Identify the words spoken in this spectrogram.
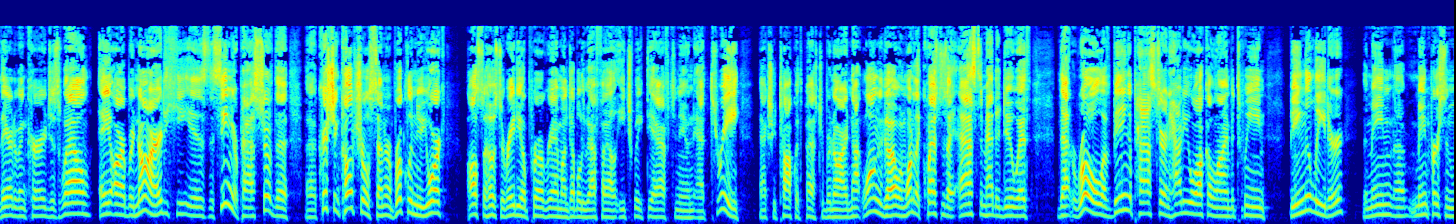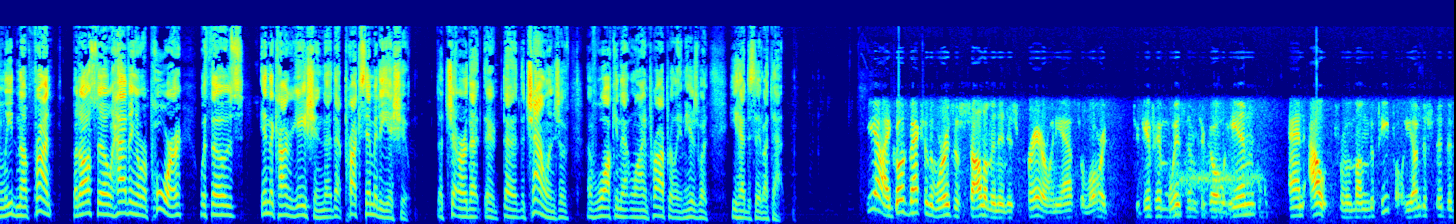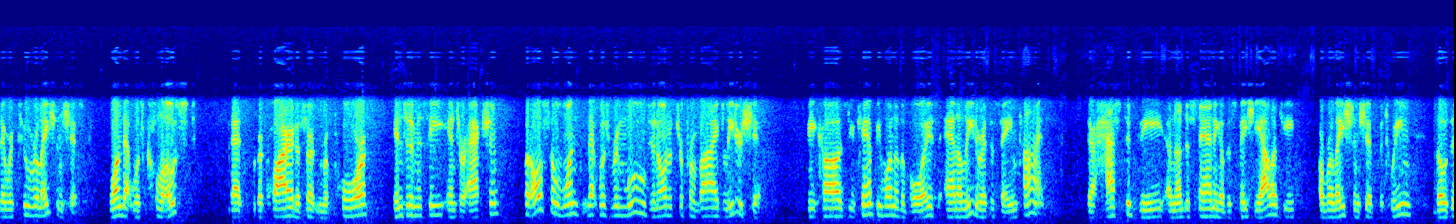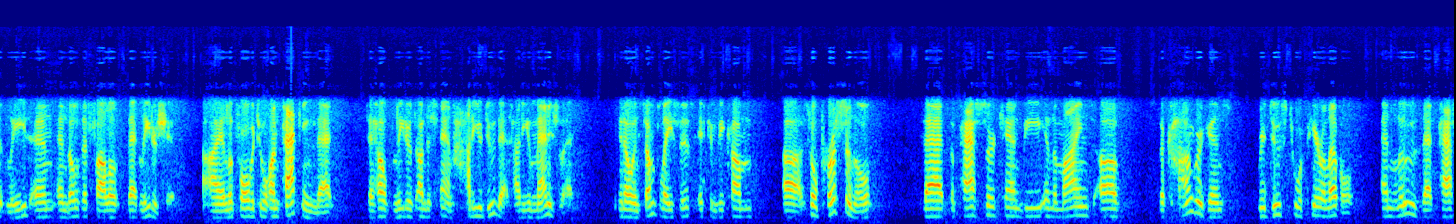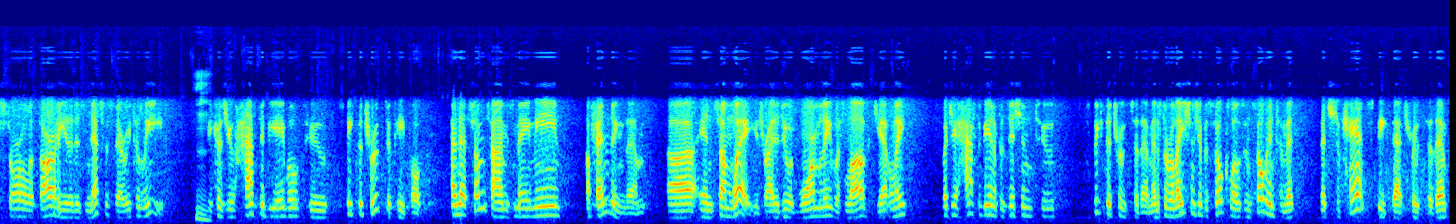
there to encourage as well. A.R. Bernard, he is the senior pastor of the uh, Christian Cultural Center in Brooklyn, New York. Also hosts a radio program on WFIL each weekday afternoon at 3. I actually talked with Pastor Bernard not long ago, and one of the questions I asked him had to do with that role of being a pastor and how do you walk a line between being the leader, the main uh, main person leading up front, but also having a rapport with those in the congregation, that, that proximity issue the ch- or that uh, the, the challenge of of walking that line properly. And here's what he had to say about that. Yeah, it goes back to the words of Solomon in his prayer when he asked the Lord to give him wisdom to go in and out from among the people. He understood that there were two relationships one that was close, that required a certain rapport, intimacy, interaction, but also one that was removed in order to provide leadership because you can't be one of the boys and a leader at the same time. There has to be an understanding of the spatiality of relationship between those that lead and, and those that follow that leadership. I look forward to unpacking that to help leaders understand how do you do that? How do you manage that? You know, in some places it can become uh, so personal that the pastor can be in the minds of the congregants reduced to a peer level and lose that pastoral authority that is necessary to lead. Hmm. Because you have to be able to speak the truth to people. And that sometimes may mean offending them uh, in some way. You try to do it warmly, with love, gently, but you have to be in a position to speak the truth to them. And if the relationship is so close and so intimate that you can't speak that truth to them,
